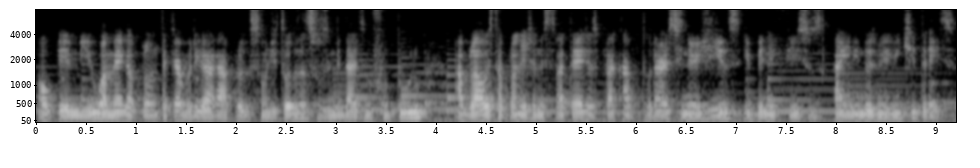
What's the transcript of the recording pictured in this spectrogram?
ao P1000, a mega planta que abrigará a produção de todas as suas unidades no futuro, a Blau está planejando estratégias para capturar sinergias e benefícios ainda em 2023.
